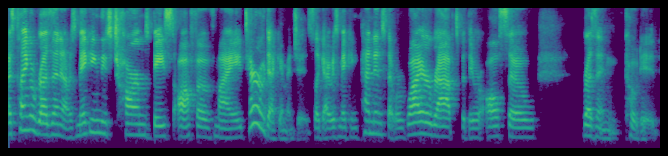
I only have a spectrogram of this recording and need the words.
I was playing with resin and I was making these charms based off of my tarot deck images. Like I was making pendants that were wire wrapped, but they were also resin coated.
